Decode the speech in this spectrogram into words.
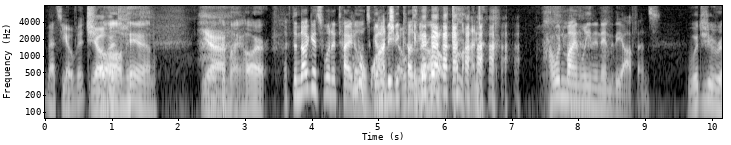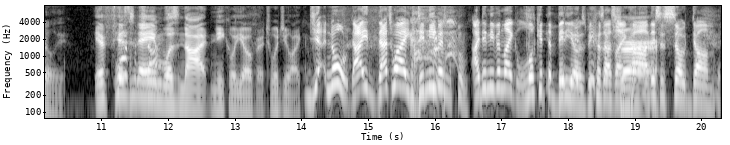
that's Jovic. Yo- oh Jovic. man, Look at my heart. If the Nuggets win a title, it's going to be Juancho, because of can their you- offense. Come on. I wouldn't mind leaning into the offense. Would you really? If his some name shots. was not Nikola Jovic, would you like him? Yeah, no, I. That's why I didn't even. I didn't even like look at the videos because I was like, Sure. oh, this is so dumb.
